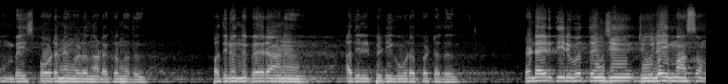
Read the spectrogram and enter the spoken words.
മുംബൈ സ്ഫോടനങ്ങൾ നടക്കുന്നത്. പതിനൊന്ന് പേരാണ് അതിൽ പിടികൂടപ്പെട്ടത്. രണ്ടായിരത്തി ഇരുപത്തഞ്ച് ജൂലൈ മാസം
